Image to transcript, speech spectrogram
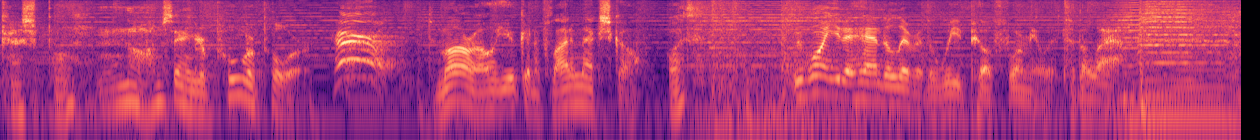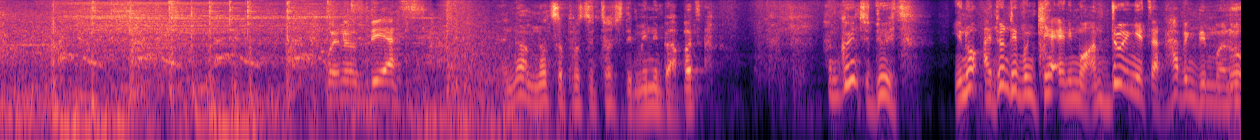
cash poor? No, I'm saying you're poor, poor. Harold! Tomorrow, you're gonna fly to Mexico. What? We want you to hand deliver the weed pill formula to the lab. Buenos dias. I know I'm not supposed to touch the minibar, but I'm going to do it. You know, I don't even care anymore. I'm doing it. I'm having the malo.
